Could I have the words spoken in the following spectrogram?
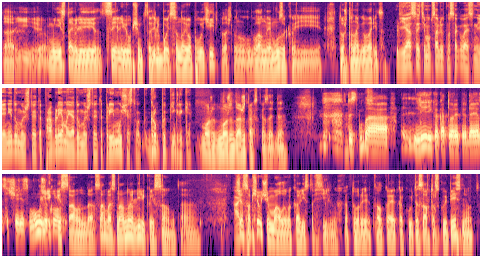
Да, и мы не ставили целью, в общем-то, любой ценой его получить, потому что ну, главная музыка и то, что она говорит. Я с этим абсолютно согласен. Я не думаю, что это проблема, я думаю, что это преимущество группы Пигрики. Может, можно даже так сказать, да. То есть а, лирика, которая передается через музыку... Лирика и саунд, да. Самое основное лирика и саунд. А а Сейчас вообще очень мало вокалистов сильных, которые толкают какую-то авторскую песню вот,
